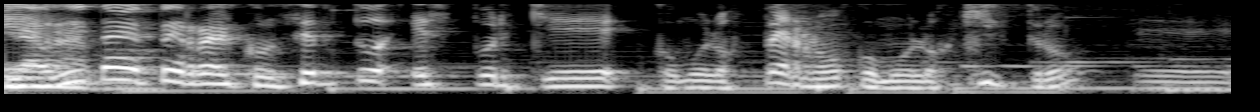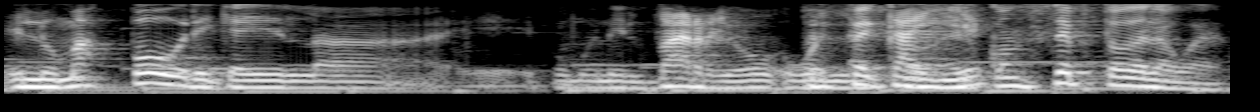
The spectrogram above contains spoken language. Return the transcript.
Y la perra. agüita de perra, el concepto es porque, como los perros, como los quiltros, eh, es lo más pobre que hay en la, eh, como en el barrio o en la Perfecto, calle. el concepto de la weá.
